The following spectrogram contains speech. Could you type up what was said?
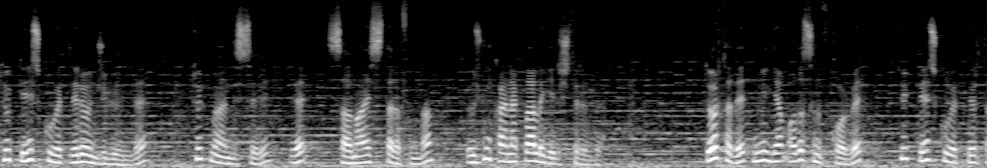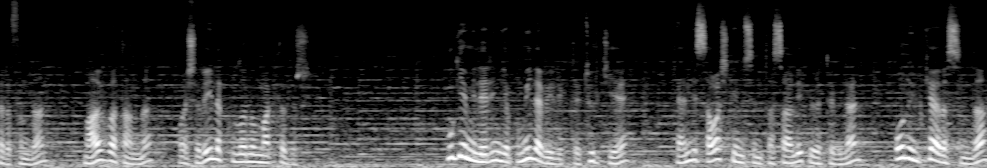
Türk Deniz Kuvvetleri öncülüğünde Türk mühendisleri ve sanayisi tarafından özgün kaynaklarla geliştirildi. 4 adet Milgem Ada sınıfı korvet Türk Deniz Kuvvetleri tarafından Mavi Vatan'da başarıyla kullanılmaktadır. Bu gemilerin yapımıyla birlikte Türkiye, kendi savaş gemisini tasarlayıp üretebilen 10 ülke arasında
